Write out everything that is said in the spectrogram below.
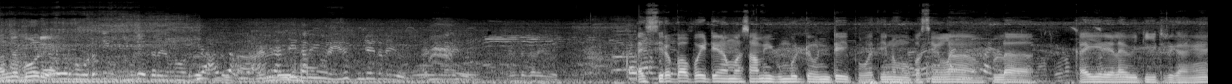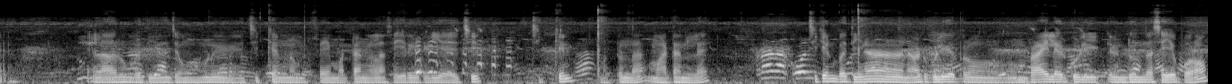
அந்த போர்டு சிறப்பாக போயிட்டு நம்ம சாமி கும்பிட்டு வந்துட்டு இப்போ பார்த்தீங்கன்னா நம்ம பசங்கள்லாம் ஃபுல்லாக காய்கறியெல்லாம் வெட்டிக்கிட்டு இருக்காங்க. எல்லோரும் பார்த்தீங்கன்னா ஜம்முன்னு சிக்கன் நம்ம செய்ய மட்டன் எல்லாம் செய்கிறதுக்கு ரெடி ஆயிடுச்சு. சிக்கன் மட்டும்தான் மட்டன் இல்லை. சிக்கன் பார்த்தீங்கன்னா நாட்டுக்கோழி அப்புறம் பிராய்லர் கோழி ரெண்டும் தான் செய்ய போகிறோம்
